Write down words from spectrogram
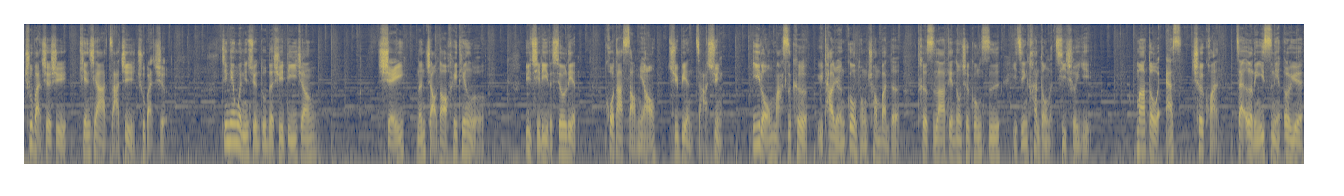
出版社是天下杂志出版社。今天为您选读的是第一章：谁能找到黑天鹅？预期力的修炼，扩大扫描，区辨杂讯。伊隆·马斯克与他人共同创办的特斯拉电动车公司，已经撼动了汽车业。Model S 车款在二零一四年二月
